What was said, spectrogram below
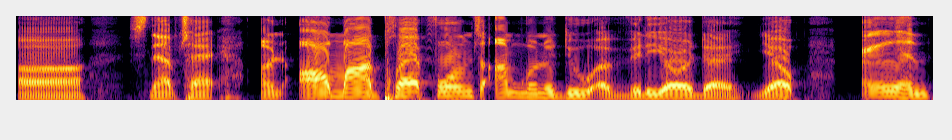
uh, Snapchat, on all my platforms. I'm gonna do a video a day. Yep, and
